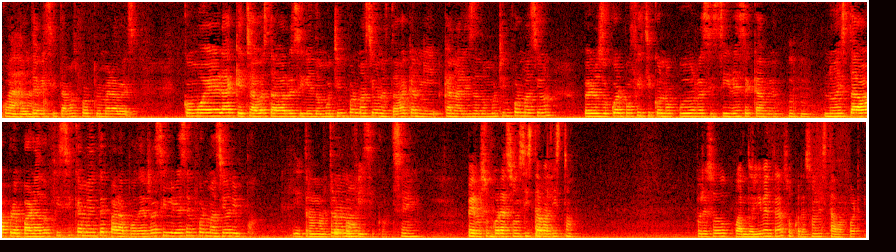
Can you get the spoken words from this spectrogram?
Cuando te visitamos por primera vez. Cómo era que Chavo estaba recibiendo mucha información, estaba canalizando mucha información, pero su cuerpo físico no pudo resistir ese cambio. No estaba preparado físicamente para poder recibir esa información y... Y tronó el cuerpo físico. Sí. Pero su corazón sí estaba listo. Por eso cuando él iba a entrar, su corazón estaba fuerte.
